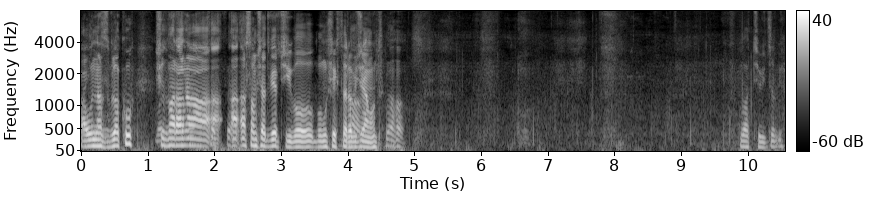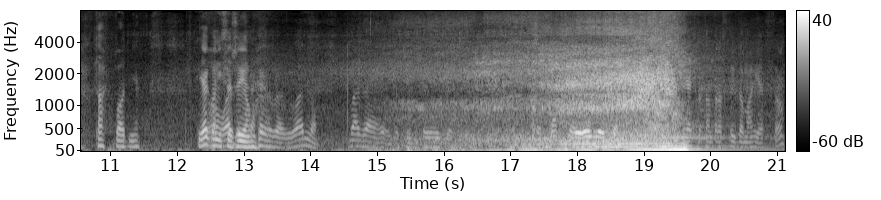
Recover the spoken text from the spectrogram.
A u nas w bloku siódma rano, a, a, a sąsiad wierci, bo, bo mu się chce robić No, remont. No. Zobaczcie widzowie, tak ładnie. Jak No, oni se żyją? Ładna. Przejedzie. Jak to tam teraz w tych domach jest, co?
